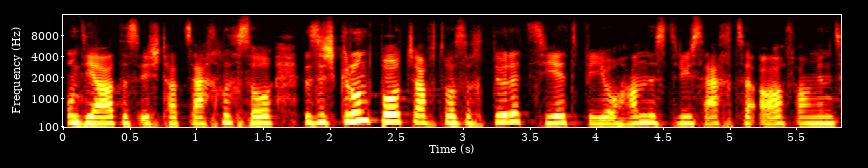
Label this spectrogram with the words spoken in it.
Und ja, das ist tatsächlich so. Das ist die Grundbotschaft, die sich durchzieht bei Johannes 3,16 anfangend,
